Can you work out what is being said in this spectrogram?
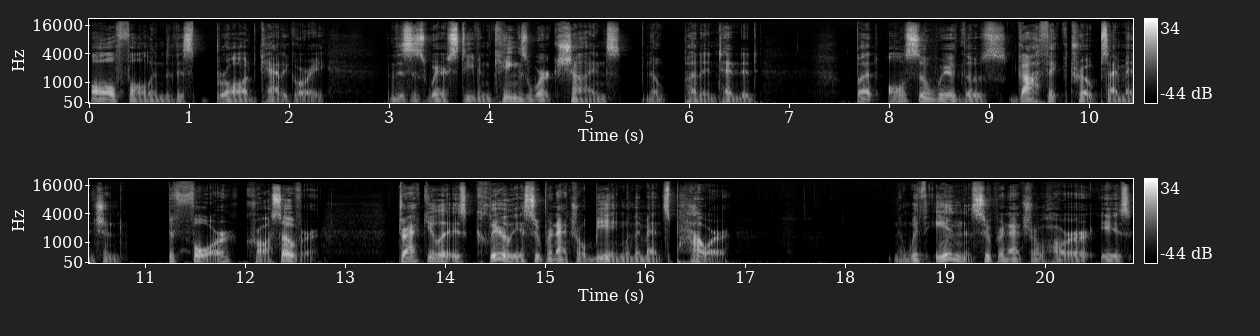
all fall into this broad category. This is where Stephen King's work shines, no pun intended, but also where those gothic tropes I mentioned before cross over. Dracula is clearly a supernatural being with immense power. Now, within supernatural horror is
